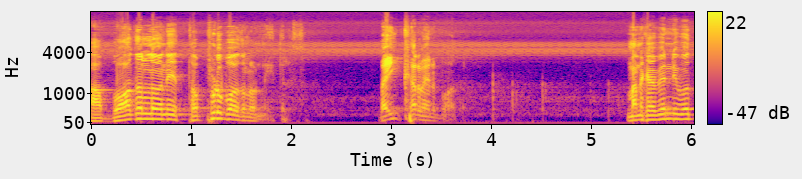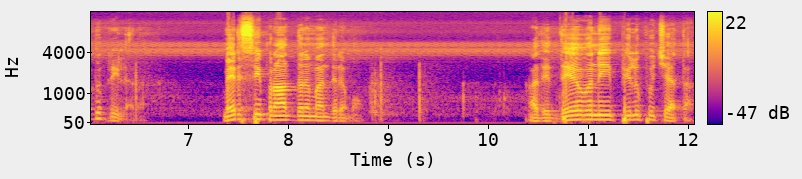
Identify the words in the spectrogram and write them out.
ఆ బోధల్లోనే తప్పుడు బోధలు ఉన్నాయి తెలుసు? భయంకరమైన బోధ. మనకు అవన్నీ వద్దు ప్రియులారా. మెర్సీ ప్రార్థన మందిరము. అది దేవుని పిలుపు చేత.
